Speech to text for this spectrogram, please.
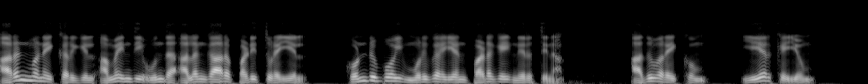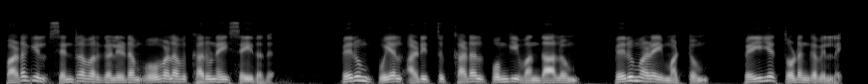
அரண்மனைக்கருகில் அமைந்தி உந்த அலங்கார படித்துறையில் கொண்டு போய் முருகையன் படகை நிறுத்தினான். அதுவரைக்கும் இயற்கையும் படகில் சென்றவர்களிடம் ஓவளவு கருணை செய்தது. பெரும் புயல் அடித்து கடல் பொங்கி வந்தாலும் பெருமழை மட்டும் பெய்யத் தொடங்கவில்லை.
